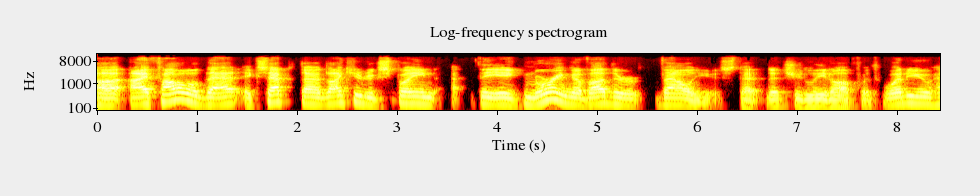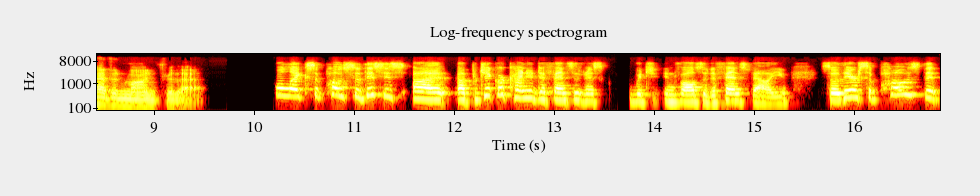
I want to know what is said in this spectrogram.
Uh, I follow that, except I'd like you to explain the ignoring of other values that, that you lead off with. What do you have in mind for that? Well, like suppose so. This is uh, a particular kind of defensiveness which involves a defense value. So there, suppose that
